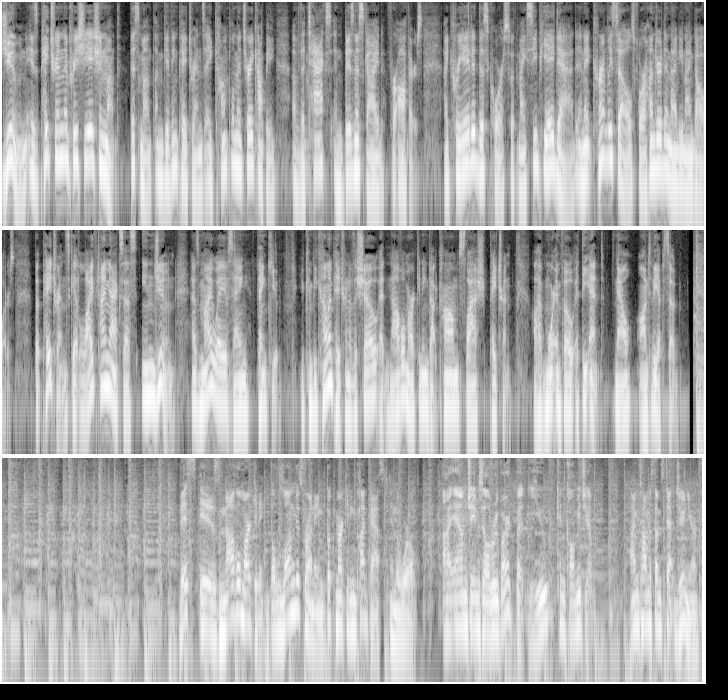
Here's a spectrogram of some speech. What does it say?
June is Patron Appreciation Month. This month, I'm giving patrons a complimentary copy of the Tax and Business Guide for Authors. I created this course with my CPA dad, and it currently sells for $199. But patrons get lifetime access in June as my way of saying thank you. You can become a patron of the show at novelmarketing.com slash patron. I'll have more info at the end. Now, on to the episode. This is Novel Marketing, the longest running book marketing podcast in the world. I am James L. Rubart, but you can call me Jim. I'm Thomas Umstattd Jr.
